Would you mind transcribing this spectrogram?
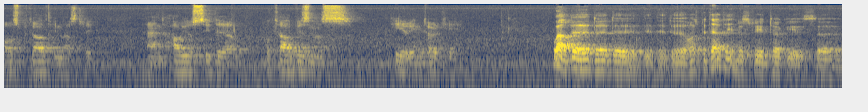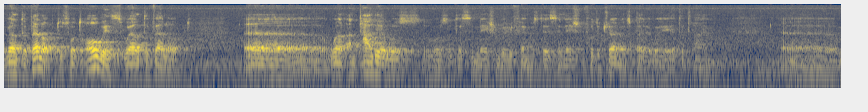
hospitality industry and how you see the hotel business here in Turkey? Well, the, the, the, the, hospitality industry in Turkey is uh, well developed. It's what always well developed. Uh, well, Antalya was was a destination, very famous destination for the Germans, by the way, at the time. Um,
